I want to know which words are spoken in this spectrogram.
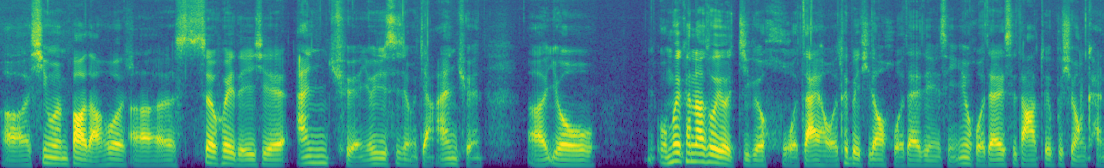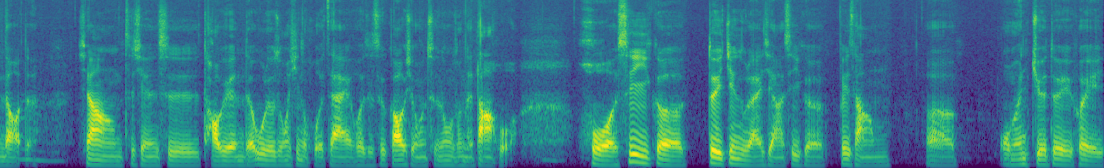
呃新闻报道或呃社会的一些安全，尤其是这种讲安全，呃，有我们会看到说有几个火灾哈，我特别提到火灾这件事情，因为火灾是大家最不希望看到的，像之前是桃园的物流中心的火灾，或者是高雄城中村的大火，火是一个。对建筑来讲是一个非常呃，我们绝对会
